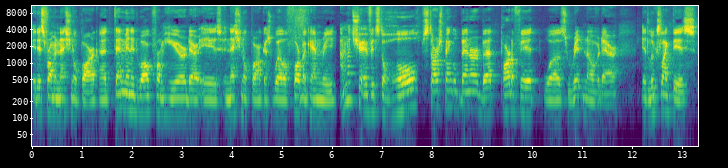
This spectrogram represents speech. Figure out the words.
it is from a national park. A 10 minute walk from here there is a national park as well, Fort McHenry. I'm not sure if it's the whole Star Spangled Banner, but part of it was written over there. It looks like this.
